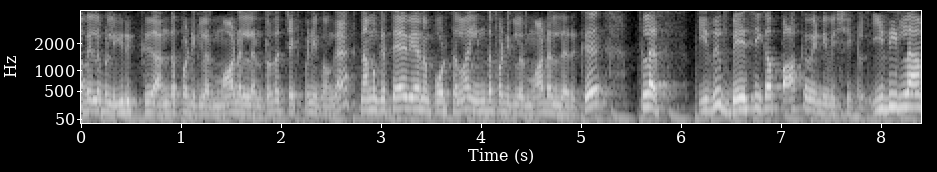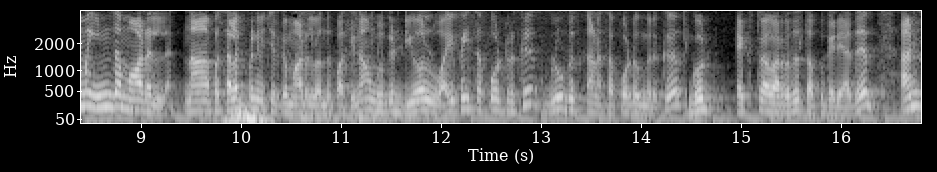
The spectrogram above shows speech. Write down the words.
அவைலபிள் இருக்குது அந்த பர்டிகுலர் மாடல்ன்றதை செக் பண்ணிக்கோங்க. நமக்கு தேவையான போர்ட்ஸ் எல்லாம் இந்த பர்டிகுலர் மாடலில் இருக்குது ப்ளஸ் இது பேசிக்காக பார்க்க வேண்டிய விஷயங்கள். இது இல்லாமல் இந்த மாடலில் நான் இப்போ செலக்ட் பண்ணி வச்சிருக்க மாடல் வந்து பார்த்தீங்கன்னா உங்களுக்கு டியூல் வைஃபை சப்போர்ட் இருக்குது ப்ளூடூத்க்கான சப்போர்ட்டும் இருக்குது குட் எக்ஸ்ட்ரா வர்றது தப்பு கிடையாது. அண்ட்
